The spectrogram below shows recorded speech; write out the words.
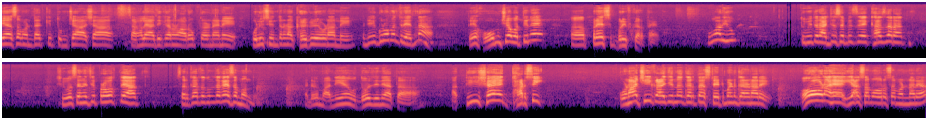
ते असं म्हणतात की तुमच्या अशा चांगल्या अधिकाऱ्यांवर आरोप करण्याने पोलीस यंत्रणा खळखळी होणार नाही. म्हणजे हे गृहमंत्री आहेत ना. ते होमच्या वतीने प्रेस ब्रीफ करतायत. हू आर यू तुम्ही तर राज्यसभेचे एक खासदार आहात. शिवसेनेचे प्रवक्ते आहात. सरकारचा तुमचा काय संबंध? माननीय उद्धवजींनी आता अतिशय धाडसी कोणाची काळजी न करता स्टेटमेंट करणारे कोण आहे या समोर असं म्हणणाऱ्या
